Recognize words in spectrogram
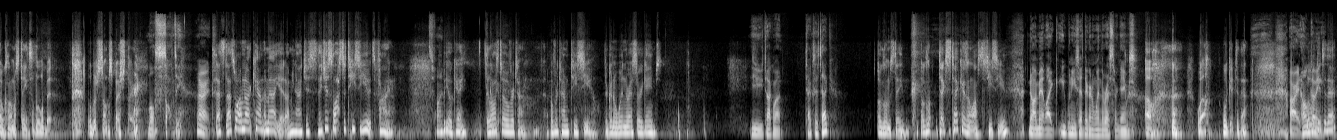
Oklahoma State's a little bit a little bit something special there. a little salty. All right, That's that's why I'm not counting them out yet. I mean I just they just lost to TCU. It's fine. it's They'll be okay. They lost to overtime. Overtime TCU. They're going to win the rest of their games. You talk about Texas Tech? Oklahoma State. Oklahoma, Texas Tech hasn't lost to TCU. No, I meant like when you said they're going to win the rest of their games. Oh, well, we'll get to that. All right, Will we homecoming. get to that?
